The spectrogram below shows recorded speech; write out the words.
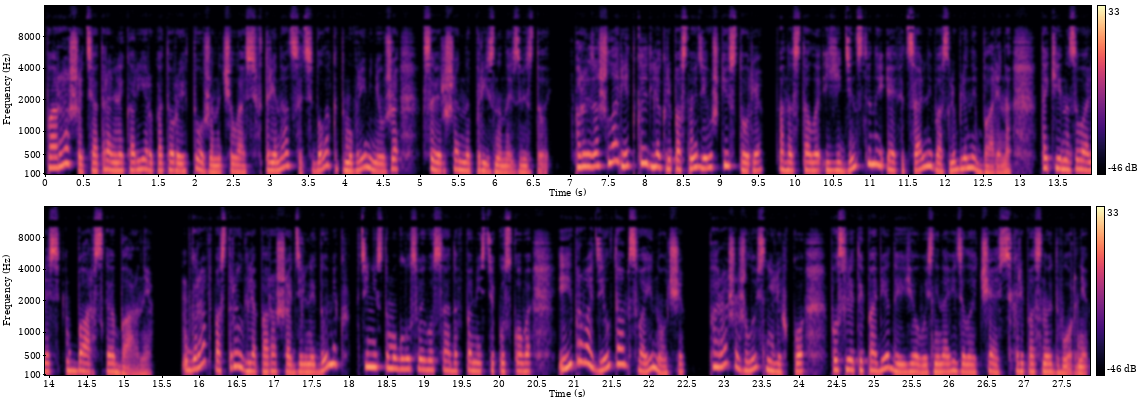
Параша, театральная карьера которой тоже началась в 13, была к этому времени уже совершенно признанной звездой. Произошла редкая для крепостной девушки история. Она стала единственной и официальной возлюбленной барина. Такие назывались «барская барыня». Граф построил для Параши отдельный домик в тенистом углу своего сада в поместье Кускова и проводил там свои ночи. Параше жилось нелегко. После этой победы ее возненавидела часть крепостной дворни,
